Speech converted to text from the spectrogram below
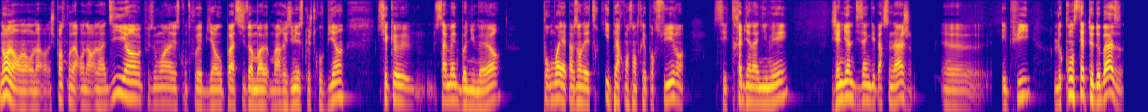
Non, non, on a, je pense qu'on a, on a, on a dit hein, plus ou moins ce qu'on trouvait bien ou pas. Si je dois moi, moi résumer ce que je trouve bien, c'est que ça met de bonne humeur. Pour moi, il n'y a pas besoin d'être hyper concentré pour suivre. C'est très bien animé. J'aime bien le design des personnages. Euh, et puis, le concept de base,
